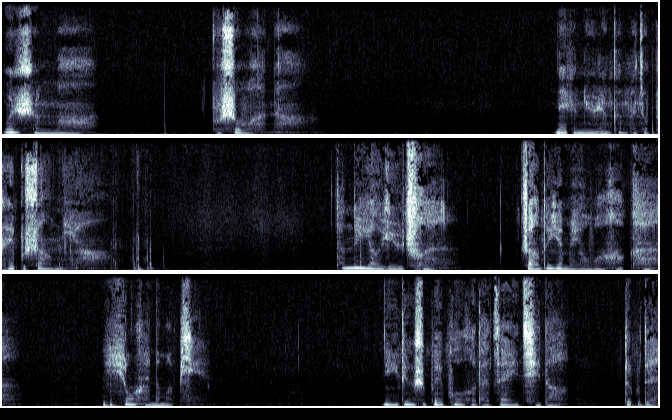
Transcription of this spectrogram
为什么不是我呢？那个女人根本就配不上你啊！他那样愚蠢，长得也没有我好看，胸还那么平，你一定是被迫和他在一起的，对不对？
